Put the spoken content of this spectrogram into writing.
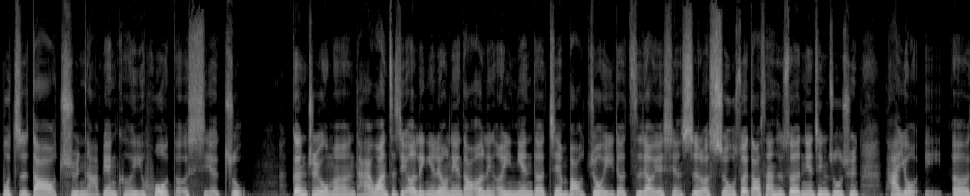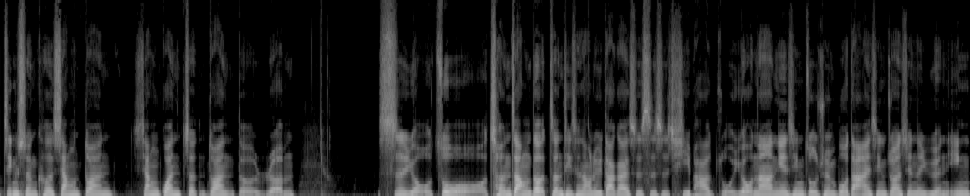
不知道去哪边可以获得协助。根据我们台湾自己二零一六年到二零二一年的健保就医的资料也显示了，十五岁到三十岁的年轻族群，他有一呃精神科相端相关诊断的人，是有做成长的，整体成长率大概是四十七趴左右。那年轻族群拨打安心专线的原因，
